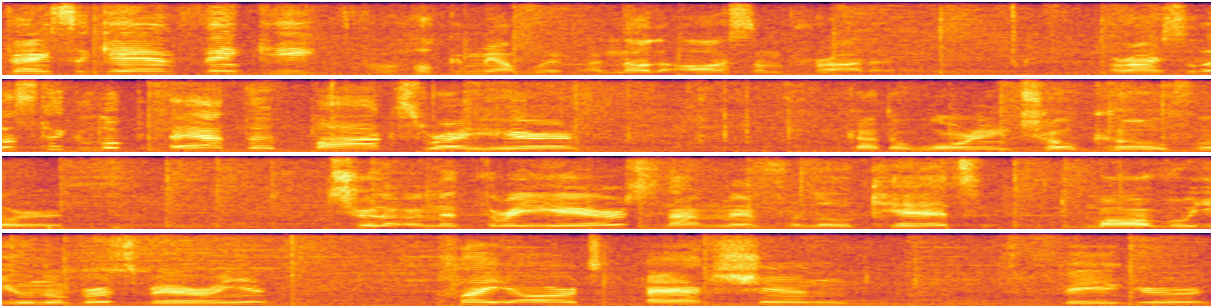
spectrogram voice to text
Thanks again, ThinkGeek, for hooking me up with another awesome product. Alright, so let's take a look at the box right here. Got the warning choke code for children under three years, not meant for little kids. Marvel Universe variant, Play Arts action figure,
